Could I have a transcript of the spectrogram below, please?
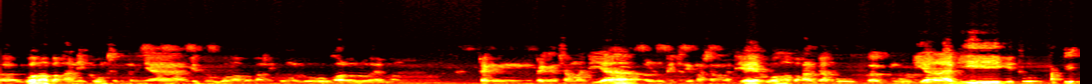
uh, gue gak bakal nikung sebenarnya gitu. Gue gak bakal nikung lu. Kalau lu emang pengen pengen sama dia lu diterima sama dia ya gue nggak bakal ganggu ganggu dia lagi gitu. Tapi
